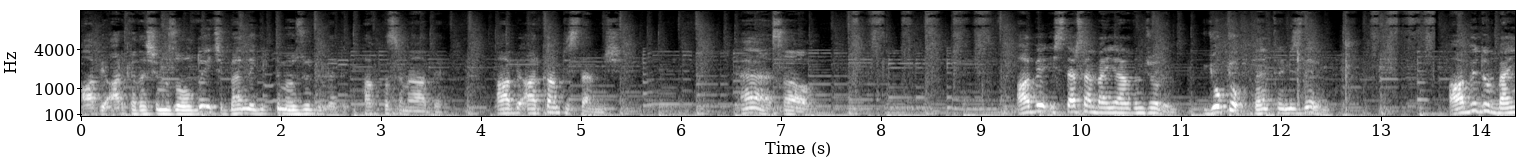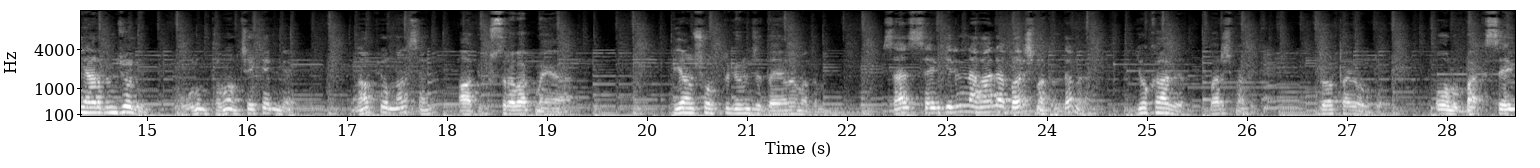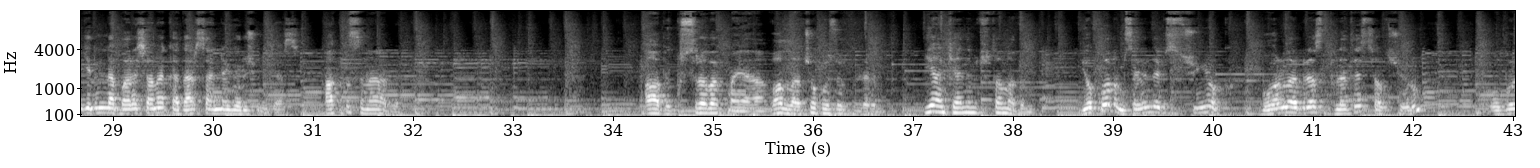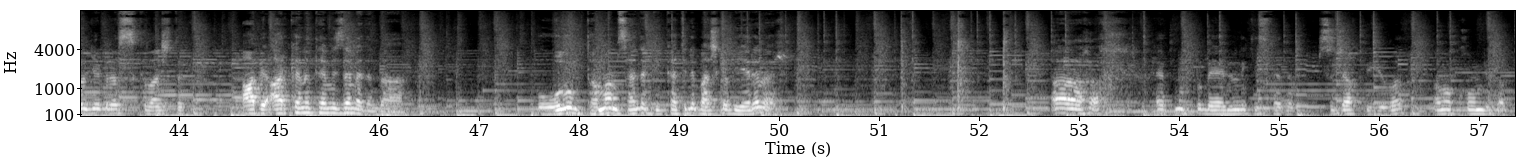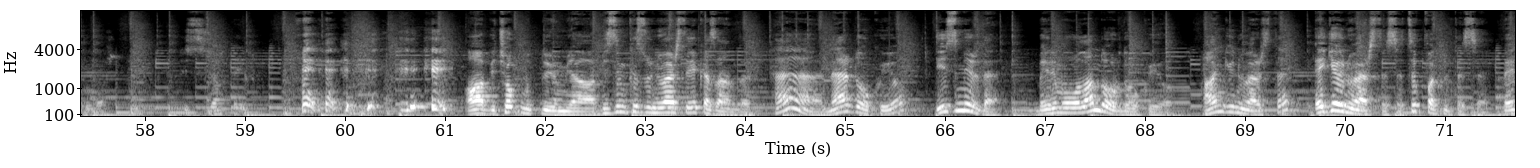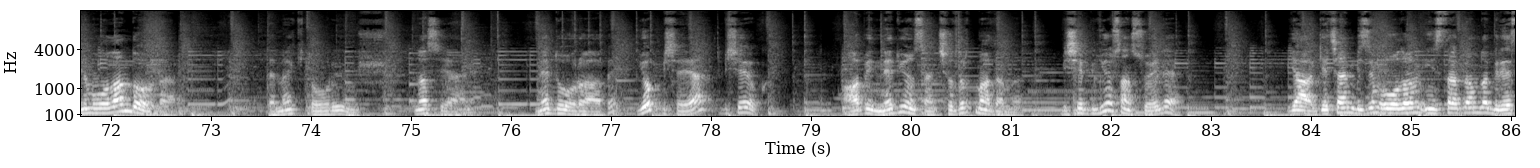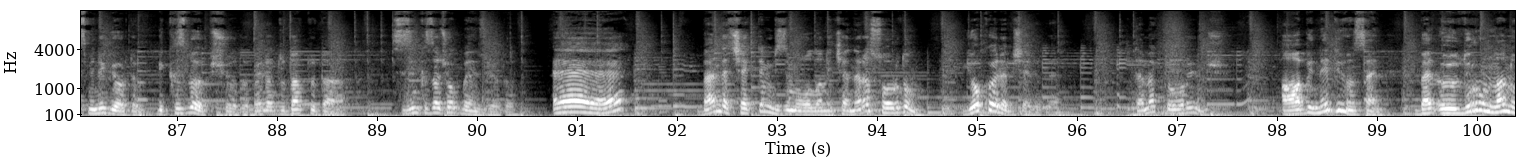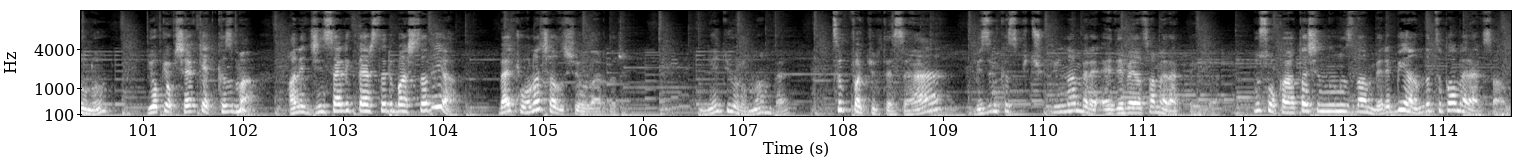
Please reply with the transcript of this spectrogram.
Abi arkadaşımız olduğu için ben de gittim özür diledim. Haklısın abi. Abi arkam pislenmiş. He sağ ol. Abi istersen ben yardımcı olayım. Yok yok ben temizlerim. Abi dur ben yardımcı olayım. Oğlum tamam çek elini. Ne yapıyorsun lan sen? Abi kusura bakma ya. Bir an şortlu görünce dayanamadım. Sen sevgilinle hala barışmadın değil mi? Yok abi barışmadık. 4 ay oldu. Oğlum bak sevgilinle barışana kadar seninle görüşmeyeceğiz. Haklısın abi. Abi kusura bakma ya. Vallahi çok özür dilerim. Bir an kendimi tutamadım. Yok oğlum senin de bir suçun yok. Bu aralar biraz pilates çalışıyorum. O bölge biraz sıkılaştı. Abi arkanı temizlemedin daha. Oğlum tamam sen de dikkatini başka bir yere ver. Ah, ah, hep mutlu bir evlilik istedim. Sıcak bir yuva ama kombi tatlılar. Hiç sıcak değil. Abi çok mutluyum ya. Bizim kız üniversiteyi kazandı. Ha, nerede okuyor? İzmir'de. Benim oğlan da orada okuyor. Hangi üniversite? Ege Üniversitesi, Tıp Fakültesi. Benim oğlan da orada. Demek doğruymuş. Nasıl yani? Ne doğru abi? Yok bir şey ya. Bir şey yok. Abi ne diyorsun sen? Çıldırtma adamı. Bir şey biliyorsan söyle. Ya geçen bizim oğlanın Instagram'da bir resmini gördüm. Bir kızla öpüşüyordu. Böyle dudak dudağa. Sizin kıza çok benziyordu. Ee? Ben de çektim bizim oğlanı kenara sordum. Yok öyle bir şey dedi. Demek doğruymuş. Abi ne diyorsun sen? Ben öldürürüm lan onu. Yok yok Şevket kızma. Hani cinsellik dersleri başladı ya. Belki ona çalışıyorlardır. Ne diyorum lan ben? Tıp fakültesi ha? Bizim kız küçüklüğünden beri edebiyata meraklıydı. Bu sokağa taşındığımızdan beri bir anda tıpa merak saldı.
